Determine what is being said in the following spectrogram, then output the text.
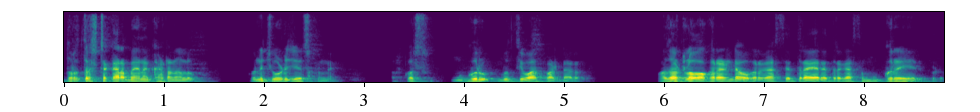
దురదృష్టకరమైన ఘటనలు కొన్ని చోటు చేసుకున్నాయి. కోర్స్ ముగ్గురు మృత్యువాత పడ్డారు. మొదట్లో ఒకరంటే ఒకరు కాస్త ఇద్దరయ్యారు ఇద్దరు కాస్త ముగ్గురు అయ్యారు ఇప్పుడు.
